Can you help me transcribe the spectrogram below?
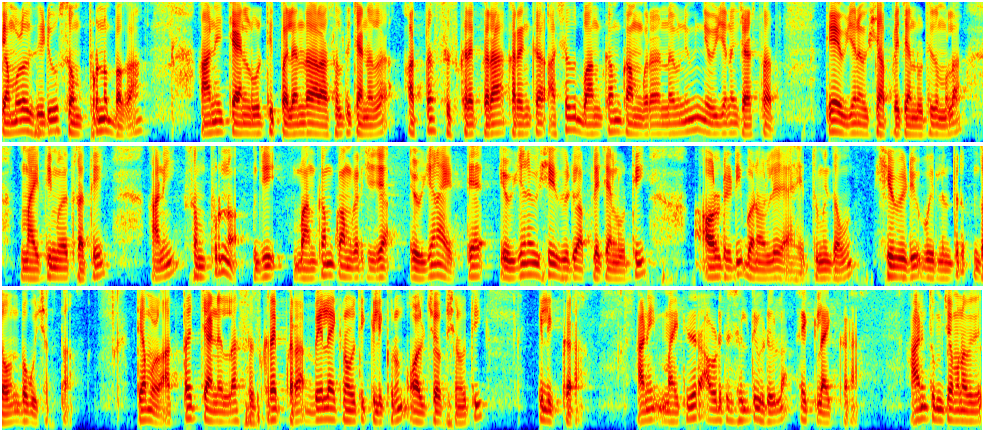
त्यामुळं व्हिडिओ संपूर्ण बघा आणि चॅनलवरती पहिल्यांदा आला असाल तर चॅनलला आत्ताच सबस्क्राईब करा. कारण का अशाच बांधकाम कामगार नवीन नवीन योजना ज्या असतात त्या योजनाविषयी आपल्या चॅनलवरती तुम्हाला माहिती मिळत राहते. आणि संपूर्ण जी बांधकाम कामगाराची ज्या योजना आहेत त्या योजनेविषयी व्हिडिओ आपल्या चॅनलवरती ऑलरेडी बनवलेले आहेत. तुम्ही जाऊन हे व्हिडिओ बघितल्यानंतर जाऊन बघू शकता. त्यामुळं आत्ताच चॅनलला सबस्क्राईब करा. बेल आयकॉनवरती क्लिक करून ऑलच्या ऑप्शनवरती क्लिक करा. आणि माहिती जर आवडत असेल तर व्हिडिओला एक लाईक करा. आणि तुमच्या मनामध्ये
